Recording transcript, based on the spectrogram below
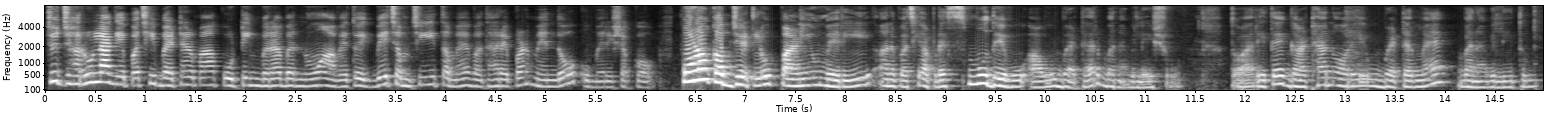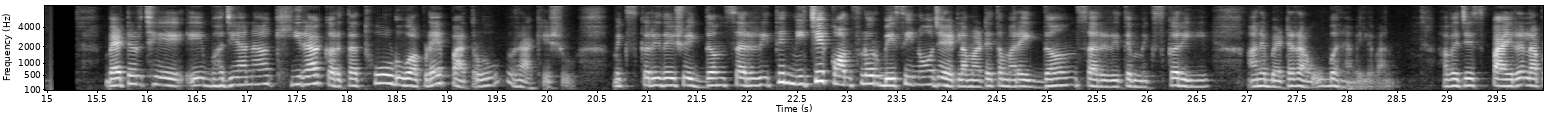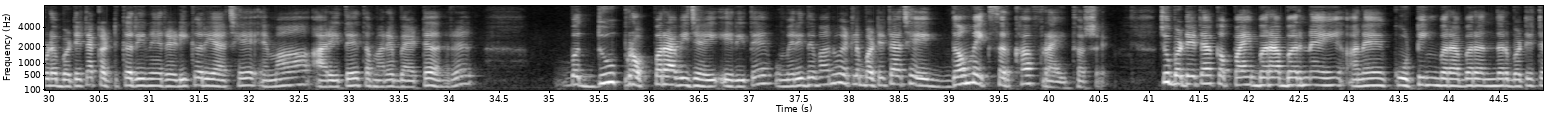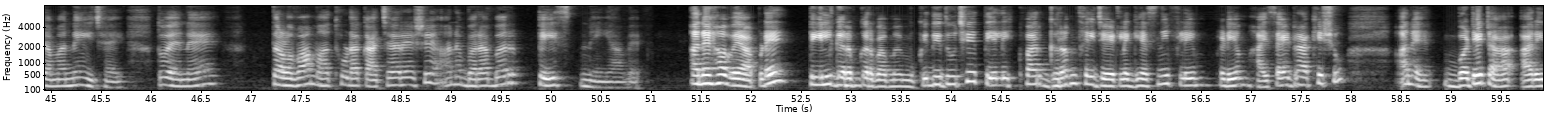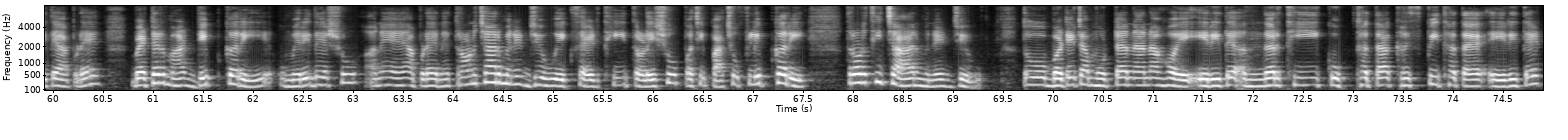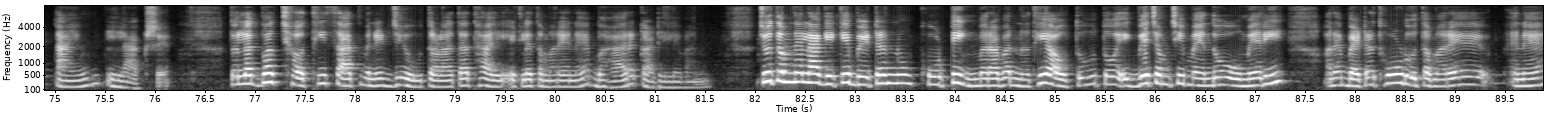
જો જરૂર લાગે પછી બેટરમાં કોટિંગ બરાબર ન આવે તો એક બે ચમચી તમે વધારે પણ મેંદો ઉમેરી શકો. પોણો કપ જેટલું પાણી ઉમેરી અને પછી આપણે સ્મૂધ એવું આવું બેટર બનાવી લઈશું. તો આ રીતે ગાંઠાનો અરે એવું બેટર મેં બનાવી લીધું. બેટર છે એ ભજીયાના ખીરા કરતાં થોડું આપણે પાતળું રાખીશું. મિક્સ કરી દઈશું એકદમ સારી રીતે. નીચે કોર્નફ્લોર બેસી ન જાય એટલા માટે તમારે એકદમ સારી રીતે મિક્સ કરી અને બેટર આવું બનાવી લેવાનું. હવે જે સ્પાઇરલ આપણે બટેટા કટ કરીને રેડી કર્યા છે, એમાં આ રીતે તમારે બેટર બધું પ્રોપર આવી જાય એ રીતે ઉમેરી દેવાનું. એટલે બટેટા છે એકદમ એકસરખા ફ્રાય થશે. જો બટેટા કપાઈ બરાબર નહીં અને કોટિંગ બરાબર અંદર બટેટામાં નહીં જાય, તો એને તળવામાં થોડા કાચા રહેશે અને બરાબર ટેસ્ટ નહીં આવે. અને હવે આપણે તેલ ગરમ કરવામાં મૂકી દીધું છે. તેલ એકવાર ગરમ થઈ જાય એટલે ગેસની ફ્લેમ મીડિયમ હાઈ સાઈડ રાખીશું. અને બટેટા આ રીતે આપણે બેટરમાં ડીપ કરી ઉમેરી દઈશું અને આપણે એને ત્રણ ચાર મિનિટ જેવું એક સાઈડથી તળીશું, પછી પાછું ફ્લિપ કરી ત્રણથી ચાર મિનિટ જેવું. તો બટેટા મોટા નાના હોય એ રીતે અંદરથી કૂક થતાં, ક્રિસ્પી થતાં એ રીતે ટાઈમ લાગશે. તો લગભગ છથી સાત મિનિટ જેવું તળાતા થાય એટલે તમારે એને બહાર કાઢી લેવાનું. જો તમને લાગે કે બેટરનું કોટિંગ બરાબર નથી આવતું, તો એક બે ચમચી મેંદો ઉમેરી અને બેટર થોડું તમારે એને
